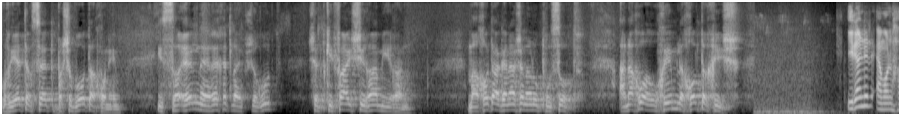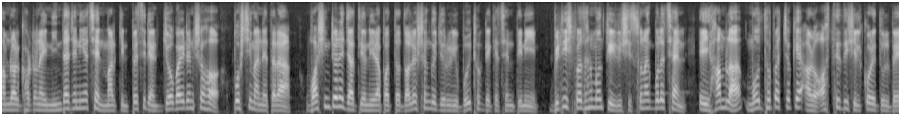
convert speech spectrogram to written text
וביתר שאת בשבועות האחרונים, ישראל נערכת לאפשרות של תקיפה ישירה מאיראן. מערכות ההגנה שלנו פרוסות. אנחנו ערוכים לכל תרחיש. ইরানের এমন হামলার ঘটনায় নিন্দা জানিয়েছেন মার্কিন প্রেসিডেন্ট জো বাইডেন সহ পশ্চিমা নেতারা ওয়াশিংটনে জাতীয় নিরাপত্তা দলের সঙ্গে জরুরি বৈঠক ডেকেছেন তিনি ব্রিটিশ প্রধানমন্ত্রী ঋষি সোনাক বলেছেন এই হামলা মধ্যপ্রাচ্যকে আরও অস্থিতিশীল করে তুলবে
